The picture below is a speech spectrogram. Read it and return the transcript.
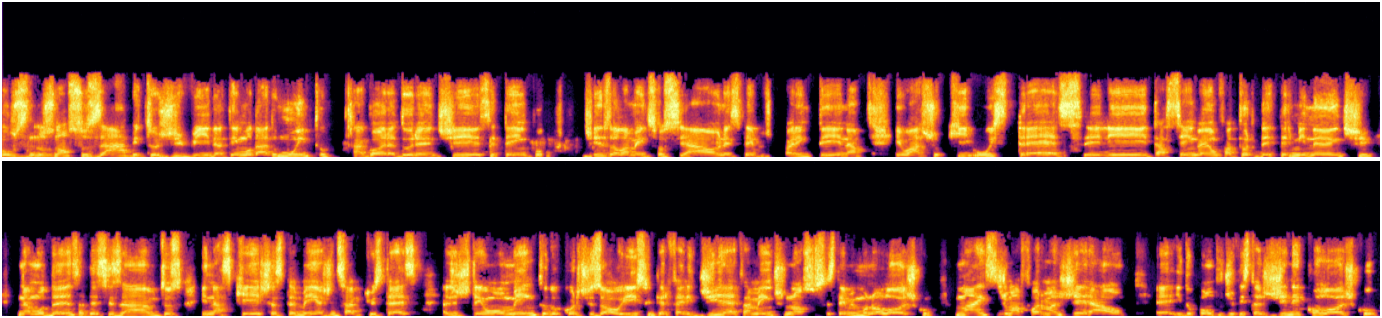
os, os nossos hábitos de vida têm mudado muito agora durante esse tempo de isolamento social, nesse tempo de quarentena. Eu acho que o estresse ele está sendo aí um fator determinante na mudança desses hábitos e nas queixas também. A gente sabe que o estresse, a gente tem um aumento do cortisol e isso interfere diretamente no nosso sistema imunológico, mas de uma forma geral é, e do ponto de vista ginecológico,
